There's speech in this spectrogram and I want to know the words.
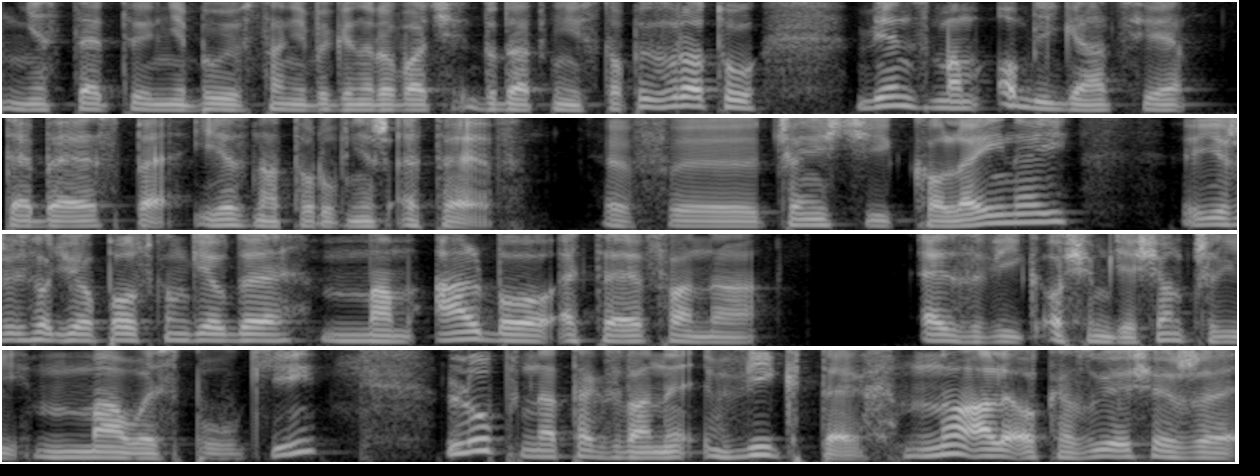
niestety nie były w stanie wygenerować dodatniej stopy zwrotu, więc mam obligację TBSP. Jest na to również ETF. W części kolejnej jeżeli chodzi o polską giełdę, mam albo ETF-a na SWIG 80, czyli małe spółki, lub na tak zwany WIGTech. No ale okazuje się, że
